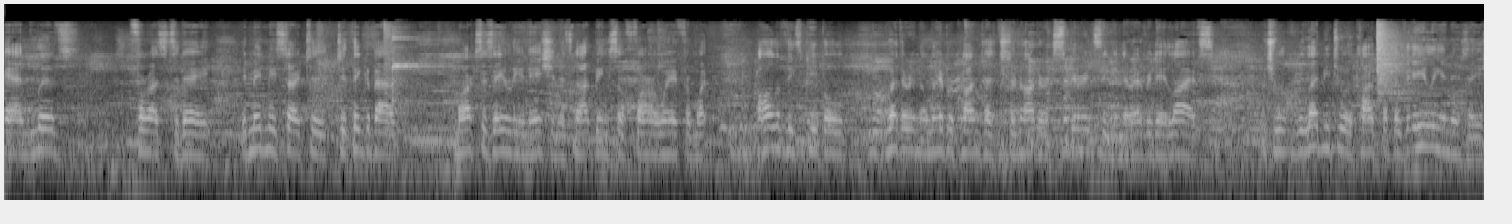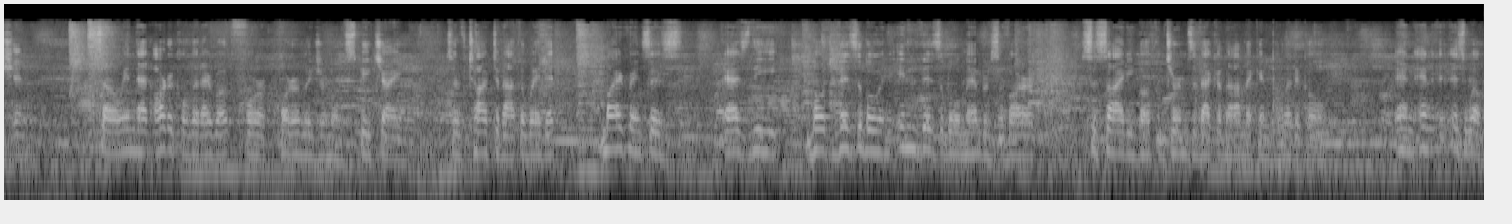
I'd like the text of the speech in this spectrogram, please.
and lives for us today, it made me start to, to think about Marx's alienation as not being so far away from what all of these people, whether in the labor context or not, are experiencing in their everyday lives, which led me to a concept of alienization, So in that article that I wrote for Quarterly Journal of Speech, I sort of talked about the way that migrants as, as the both visible and invisible members of our society, both in terms of economic and political, and, and as well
